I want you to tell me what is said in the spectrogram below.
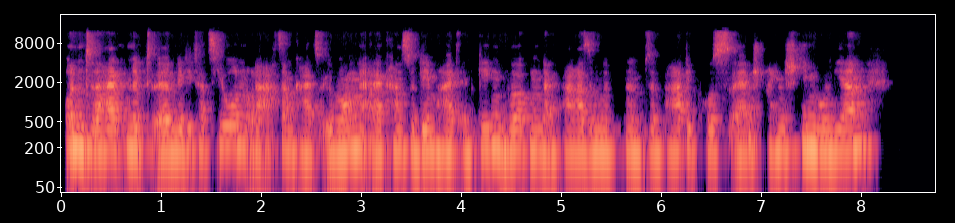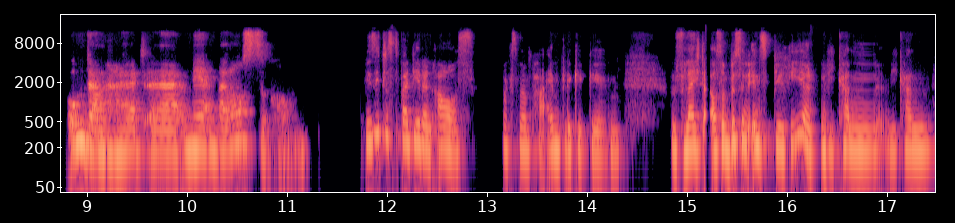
Und halt mit äh, Meditation oder Achtsamkeitsübungen äh, kannst du dem halt entgegenwirken, dein Parasympathikus entsprechend stimulieren um dann halt mehr in Balance zu kommen. Wie sieht es bei dir denn aus? Magst du mal ein paar Einblicke geben und vielleicht auch so ein bisschen inspirieren? Wie kann, wie kann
